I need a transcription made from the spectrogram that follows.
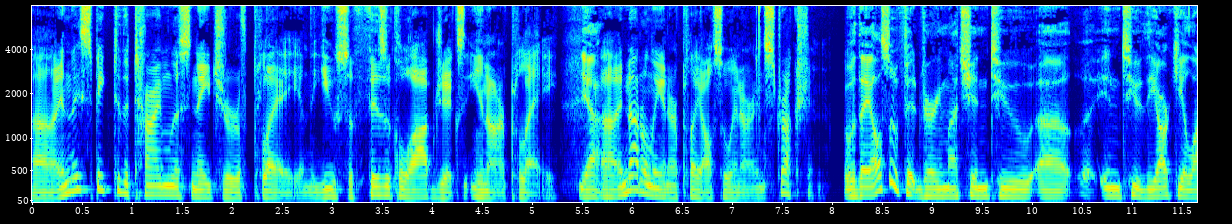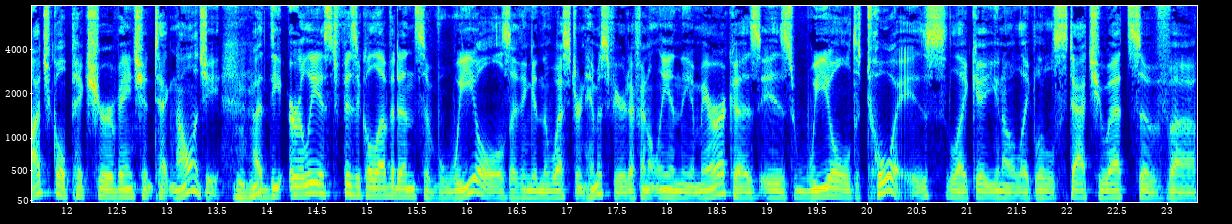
Uh, and they speak to the timeless nature of play and the use of physical objects in our play. Yeah. Uh, and not only in our play, also in our instruction. Well, they also fit very much into uh, into the archaeological picture of ancient technology. Mm-hmm. Uh, the earliest physical evidence of wheels, I think, in the Western Hemisphere, definitely in the Americas, is wheeled toys, like uh, you know, like little statuettes of uh,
